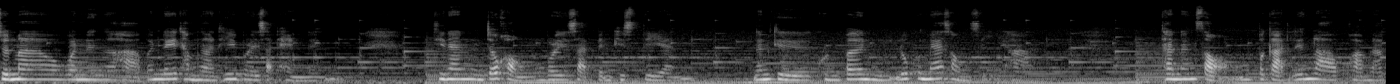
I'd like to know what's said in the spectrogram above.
จนมาวันหนึ่งอะค่ะเปิ้ลได้ทำงานที่บริษัทแห่งหนึ่ง ที่นั่นเจ้าของบริษัทเป็นคริสเตียน นั่นคือคุณเปิ้ลลูกคุณแม่สองสีค่ะ ท่านทั้งสองประกาศเรื่องราวความรัก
